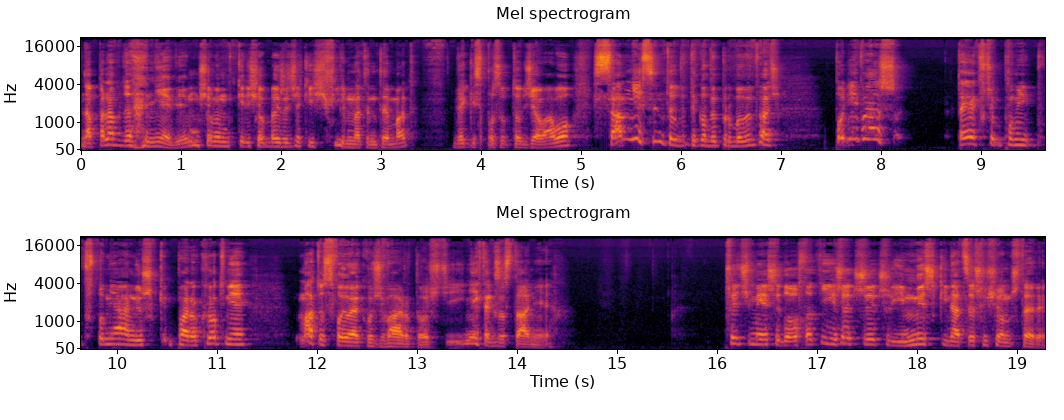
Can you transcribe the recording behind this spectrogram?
Naprawdę nie wiem, musiałbym kiedyś obejrzeć jakiś film na ten temat, w jaki sposób to działało. Sam nie chcę to, tego wypróbowywać, ponieważ, tak jak wspomniałem już parokrotnie, ma to swoją jakąś wartość i niech tak zostanie. Przejdźmy jeszcze do ostatniej rzeczy, czyli myszki na C64.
